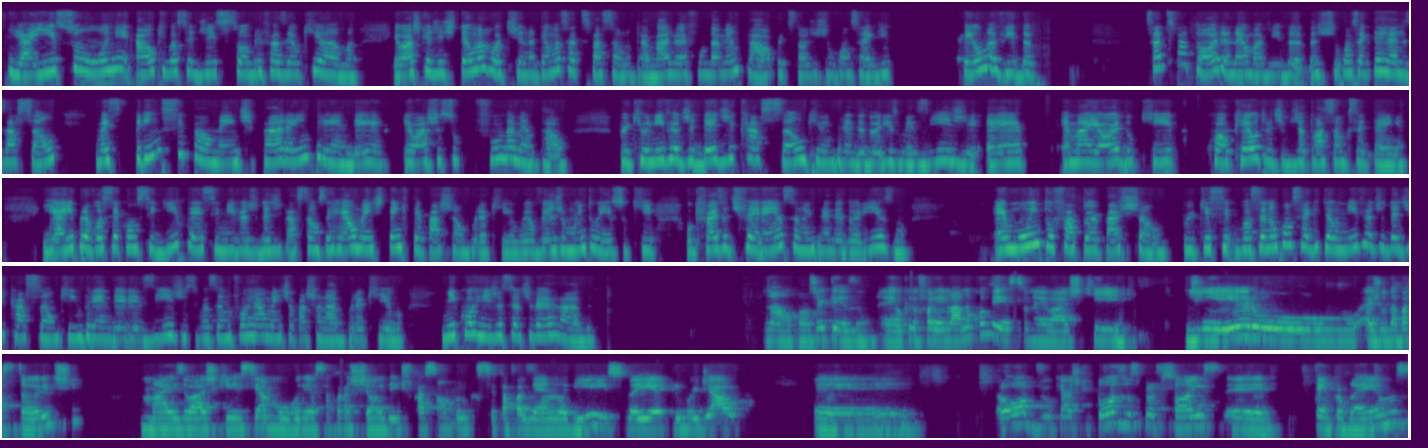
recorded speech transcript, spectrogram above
E aí isso une ao que você disse sobre fazer o que ama. Eu acho que a gente ter uma rotina, ter uma satisfação no trabalho é fundamental, porque senão a gente não consegue ter uma vida satisfatória, né? Uma vida, a gente não consegue ter realização, mas principalmente para empreender, eu acho isso fundamental porque o nível de dedicação que o empreendedorismo exige é, é maior do que qualquer outro tipo de atuação que você tenha. E aí, para você conseguir ter esse nível de dedicação, você realmente tem que ter paixão por aquilo. Eu vejo muito isso, que o que faz a diferença no empreendedorismo é muito o fator paixão, porque se você não consegue ter o nível de dedicação que empreender exige se você não for realmente apaixonado por aquilo. Me corrija se eu estiver errado. Não, com certeza. É o que eu falei lá no começo, né? Eu acho que dinheiro ajuda bastante, mas eu acho que esse amor, essa paixão, identificação pelo que você está fazendo ali, isso daí é primordial. É... Óbvio que acho que todas as profissões é, têm problemas,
